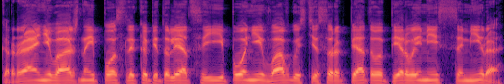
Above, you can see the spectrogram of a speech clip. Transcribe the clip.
Крайне важный после капитуляции Японии в августе 45-го первые месяцы мира,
